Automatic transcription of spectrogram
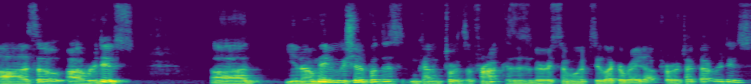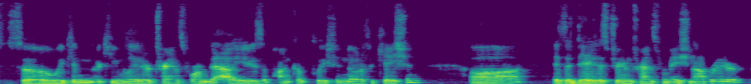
Uh, so uh, reduce. Uh, you know, maybe we should have put this kind of towards the front because this is very similar to like array.prototype.reduce. So we can accumulate or transform values upon completion notification. Uh, it's a data stream transformation operator.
